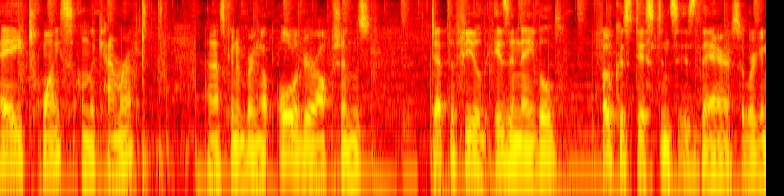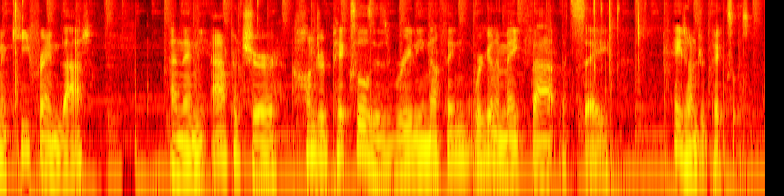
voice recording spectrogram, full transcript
A twice on the camera, and that's gonna bring up all of your options. Depth of field is enabled, focus distance is there, so we're gonna keyframe that. And then the aperture, 100 pixels is really nothing. We're gonna make that, let's say, 800 pixels.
